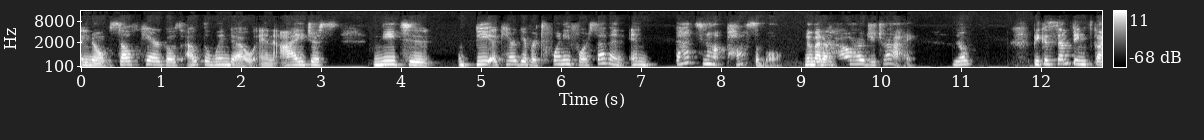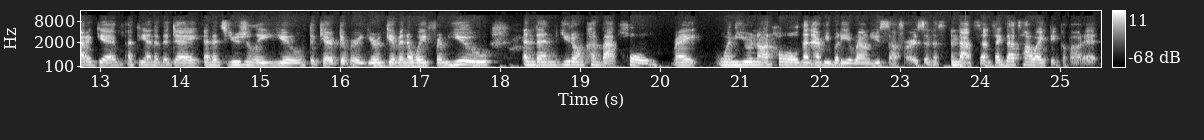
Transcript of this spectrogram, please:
you know, self care goes out the window, and I just need to be a caregiver 24 7 and that's not possible no matter how hard you try. Nope. Because something's got to give at the end of the day and it's usually you the caregiver. You're given away from you and then you don't come back whole right when you're not whole then everybody around you suffers in, a, in that sense like that's how i think about it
